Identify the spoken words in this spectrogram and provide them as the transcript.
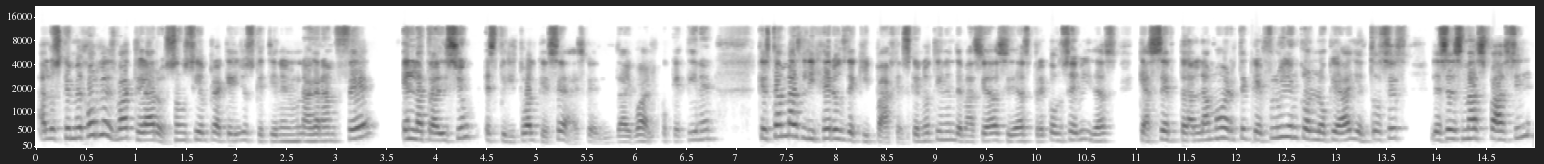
A los que mejor les va claro son siempre aquellos que tienen una gran fe en la tradición espiritual que sea, es que da igual, o que tienen, que están más ligeros de equipajes, que no tienen demasiadas ideas preconcebidas, que aceptan la muerte, que fluyen con lo que hay, entonces les es más fácil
